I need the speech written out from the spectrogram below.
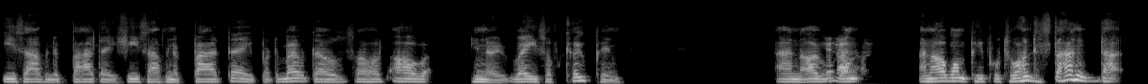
he's having a bad day, she's having a bad day, but the meltdowns are, are you know, ways of coping. And I yeah. want, and I want people to understand that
